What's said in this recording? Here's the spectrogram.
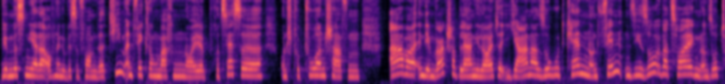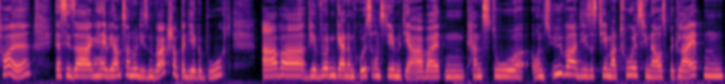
Wir müssen ja da auch eine gewisse Form der Teamentwicklung machen, neue Prozesse und Strukturen schaffen. Aber in dem Workshop lernen die Leute Jana so gut kennen und finden sie so überzeugend und so toll, dass sie sagen, hey, wir haben zwar nur diesen Workshop bei dir gebucht, aber wir würden gerne im größeren Stil mit dir arbeiten. Kannst du uns über dieses Thema Tools hinaus begleiten,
